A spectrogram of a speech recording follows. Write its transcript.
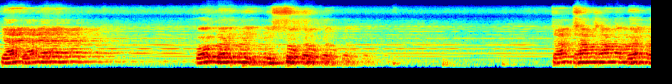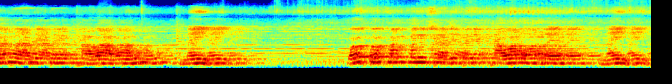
ક્યારેક ક્યારેક બહુ લડતી, ગુસ્સો કરતી. ચાલ છાનવાનો ઘર હતો આજે તને ખાવા આવવાનું નહીં. બહુ તોફાન કર્યું છે, આજે તને ખાવાનું મળે નહીં.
